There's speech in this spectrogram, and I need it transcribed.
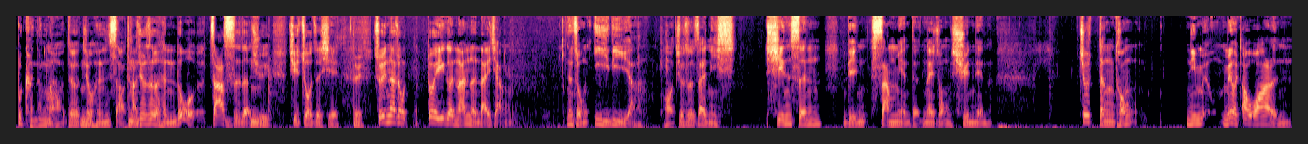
不可能啊，就就很少。他就是很落扎实的去去做这些。对，所以那种对一个男人来讲，那种毅力啊，哦，就是在你心身灵上面的那种训练呢，就等同你没有没有到蛙人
